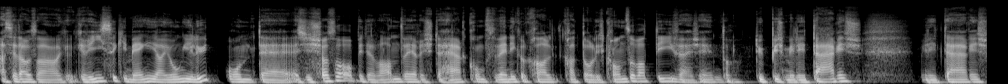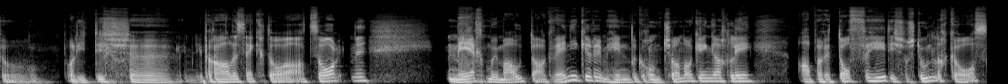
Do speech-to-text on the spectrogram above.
Es hat also eine riesige Menge an junge Leute. Und äh, es ist schon so, bei der Landwehr ist die Herkunft weniger katholisch-konservativ, er ist eher typisch militärisch, militärisch und politisch äh, im liberalen Sektor anzuordnen. Merkt man im Alltag weniger, im Hintergrund schon noch ein bisschen. Aber die Offenheit war erstaunlich groß.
